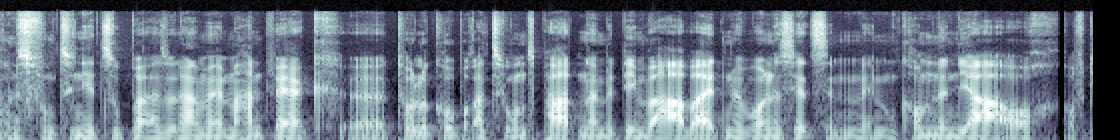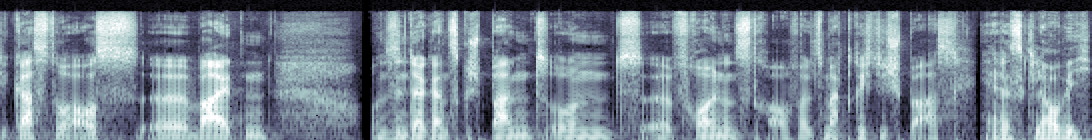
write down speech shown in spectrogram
Und es funktioniert super. Also da haben wir im Handwerk äh, tolle Kooperationspartner, mit denen wir arbeiten. Wir wollen es jetzt im, im kommenden Jahr auch auf die Gastro ausweiten und sind da ganz gespannt und äh, freuen uns drauf. Also es macht richtig Spaß. Ja, das glaube ich.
